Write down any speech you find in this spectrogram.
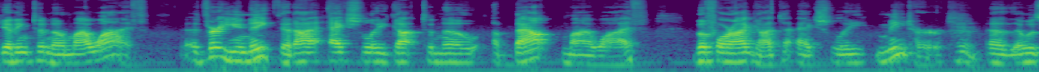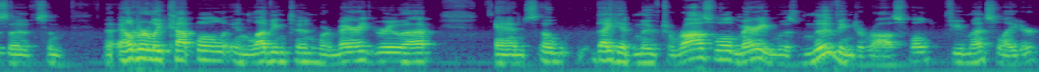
getting to know my wife. It's very unique that I actually got to know about my wife before I got to actually meet her. Hmm. Uh, there was a, some elderly couple in Lovington where Mary grew up and so they had moved to Roswell. Mary was moving to Roswell a few months later.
